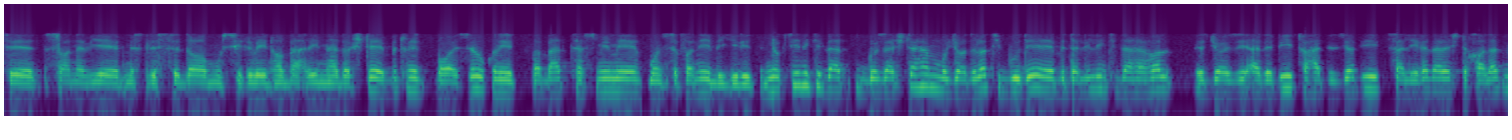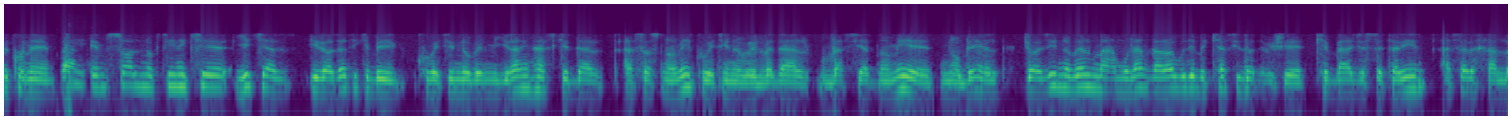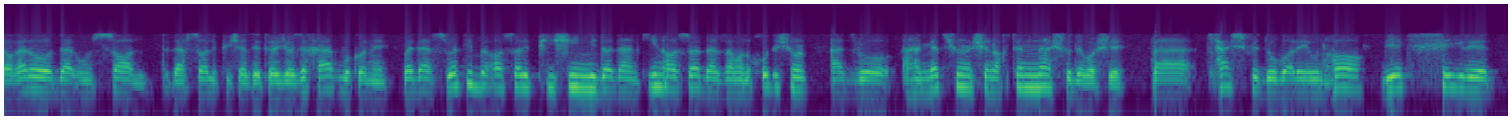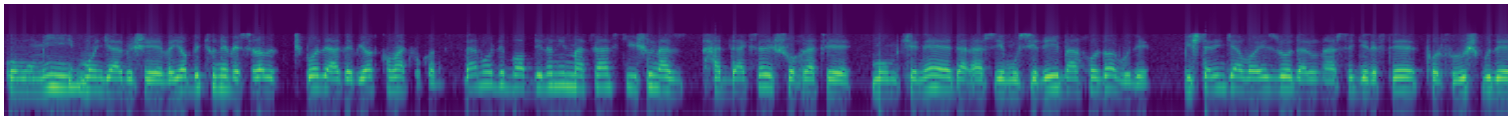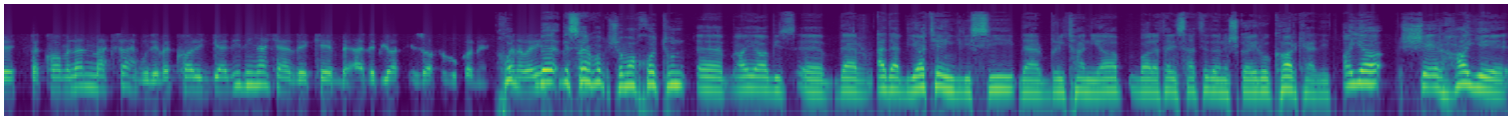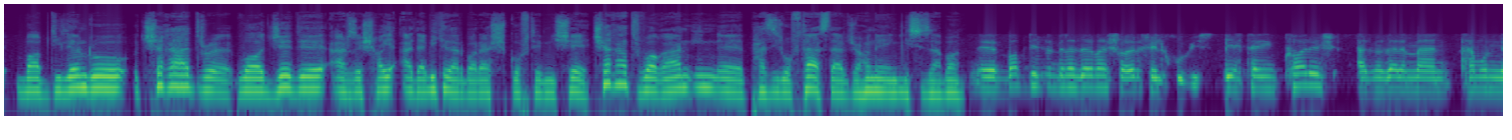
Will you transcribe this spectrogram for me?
ثانویه مثل صدا موسیقی و اینها بهره نداشته بتونید مقایسه بکنید و بعد تصمیم منصفانه بگیرید. نکته اینه که در گذشته هم مجادلاتی بوده به دلیل اینکه در هر حال جایزه ادبی تا حد زیادی سلیقه درش دخالت می‌کنه. ولی امسال نکته اینه که یکی از ایراداتی که به کمیته نوبل می‌گیرن این هست که در اساسنامه کمیته نوبل و در وصیت‌نامه نوبل جایزه نوبل معمولا قرار بوده به کسی داده بشه که برجسته ترین اثر خلاقه رو در اون سال در سال پیش از اعطای جایزه خلق بکنه و در صورتی به آثار پیشین می‌دادن که این آثار در زمان خودشون قدر و اهمیتشون شناخته نشده باشه. و کشف دوباره اونها به یک خیر عمومی منجر بشه و یا بتونه به اصطلاح پیشبرد ادبیات کمک بکنه. در مورد باب دیلان این مطرح است که ایشون از حد اکثر شهرت ممکنه در عرصه موسیقی برخوردار بوده. بیشترین جوایز رو در اون عرصه گرفته پرفروش بوده و کاملا مطرح بوده و کار جدیدی نکرده که به ادبیات اضافه بکنه. خب بسیار خب شما خودتون آیا آبیز در ادبیات انگلیسی در بریتانیا بالاترین سطح دانشگاهی رو کار کردید؟ آیا شعرهای باب دیلن رو چقدر واجد ارزشهای ادبی که دربارش گفته میشه چقدر واقعا این پذیرفته است در جهان انگلیسی زبان؟ باب دیلن به نظر من شاعر خیلی خوبی است بهترین کارش از نظر من همون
